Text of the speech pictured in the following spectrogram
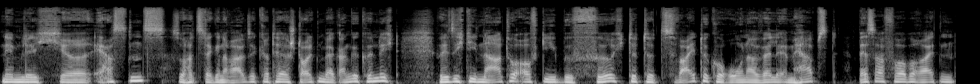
nämlich äh, erstens, so hat es der Generalsekretär Stoltenberg angekündigt, will sich die NATO auf die befürchtete zweite Corona-Welle im Herbst besser vorbereiten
